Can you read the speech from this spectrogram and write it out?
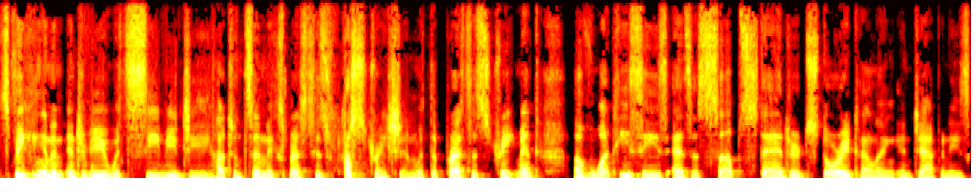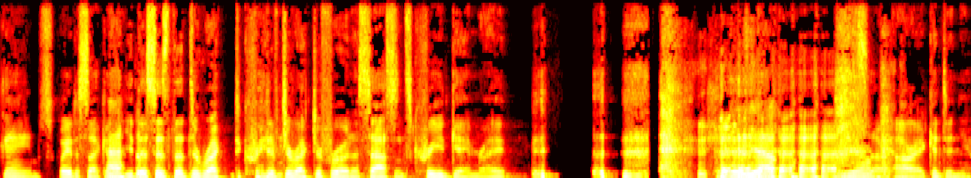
Speaking in an interview with CVG, Hutchinson expressed his frustration with the press's treatment of what he sees as a substandard storytelling in Japanese games. Wait a second. After- this is the direct creative director for an Assassin's Creed game, right? yeah. yeah. So, all right, continue.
